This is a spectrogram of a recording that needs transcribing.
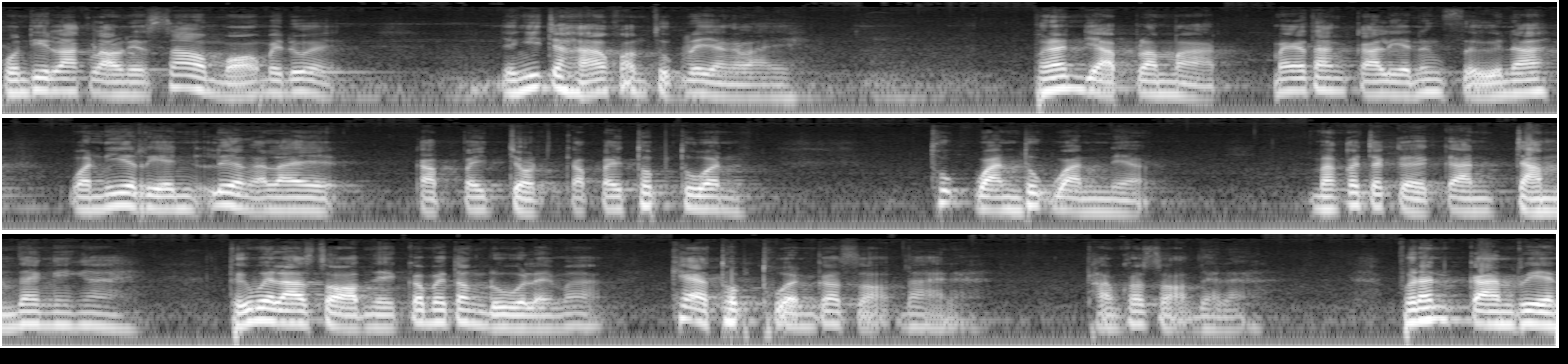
คนที่รักเราเนี่ยเศร้าหมองไปด้วย อย่างนี้จะหาความสุขได้อย่างไร เพราะฉะนั้นอย่าประมาทแม้กระทั่งการเรียนหนังสือนะ วันนี้เรียนเรื่องอะไรกลับไปจดกลับไปทบทวน ทุกวันทุกวันเนี่ย มันก็จะเกิดการจำได้ง่าย ๆ ถึงเวลาสอบเนี่ยก็ไม่ต้องดูอะไรมาก แค่ทบทวนก็สอบได้นะทำข้อสอบได้แล้ว เพราะนั้นการเรียน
